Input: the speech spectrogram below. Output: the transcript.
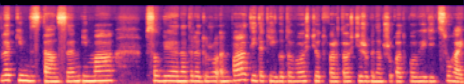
z lekkim dystansem i ma w sobie na tyle dużo empatii, takiej gotowości, otwartości, żeby na przykład powiedzieć: Słuchaj,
